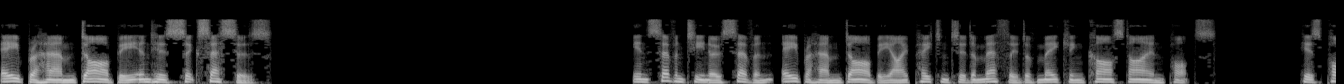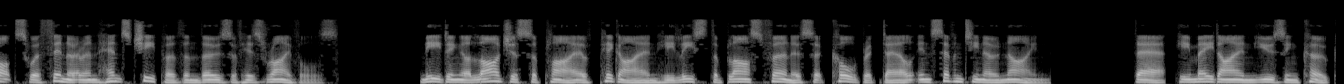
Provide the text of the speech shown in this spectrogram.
Abraham Darby and his successors In 1707, Abraham Darby I patented a method of making cast iron pots. His pots were thinner and hence cheaper than those of his rivals. Needing a larger supply of pig iron he leased the blast furnace at Coalbrookdale in 1709. There, he made iron using coke,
